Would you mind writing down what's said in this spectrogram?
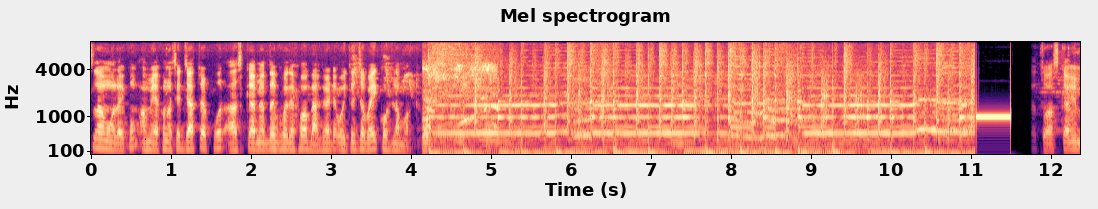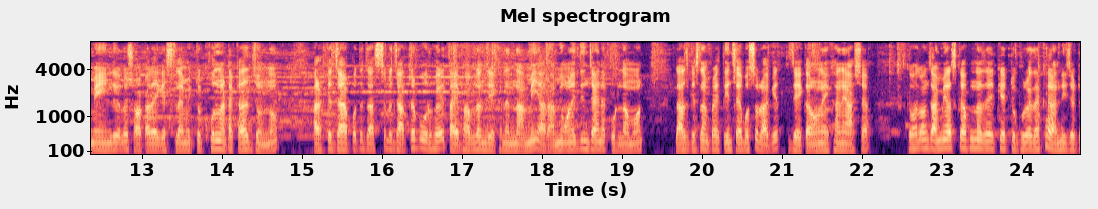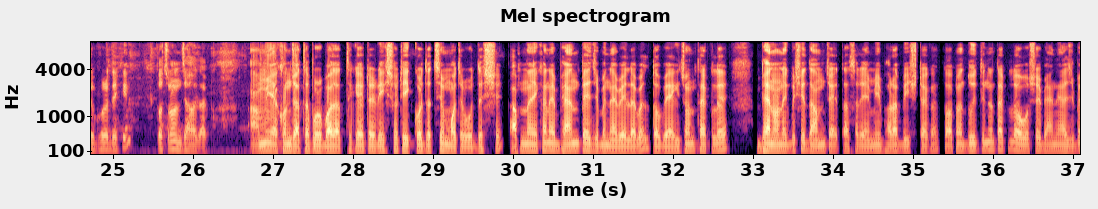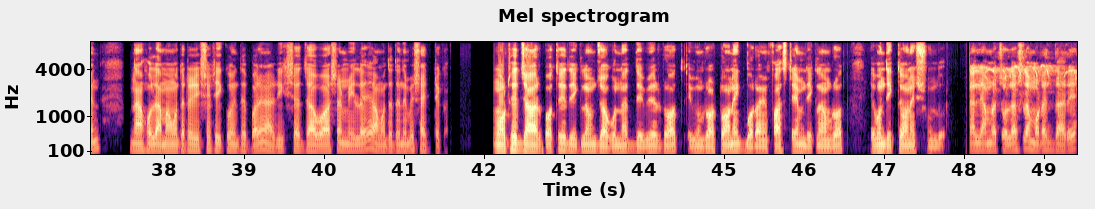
আসসালামু আলাইকুম। আমি এখন আছি যাত্রাপুর। আজকে আমি আপনাদের ঘুরে দেখাবো বাগেরহাটের ঐতিহ্যবাহী কোটলা মঠ তো আজকে আমি মেইনলি হলো সকালে গেছিলাম একটু খুলনাটা কাজের জন্য। আর আজকে যাওয়ার পথে যাচ্ছিল যাত্রাপুর হয়ে তাই ভাবলাম যে এখানে নামি। আর আমি অনেকদিন যাই না করলাম মঠ। লাস্ট গেছিলাম প্রায় তিন চার বছর আগে, যে কারণে এখানে আসা। তো ভাবলাম যে আমি আজকে আপনাদেরকে একটু ঘুরে দেখাই আর নিজে একটু ঘুরে দেখি। তো চলুন যাওয়া যাক। আমি এখন যাত্রাপুর বাজার থেকে একটা রিক্সা ঠিক করে যাচ্ছি মঠের উদ্দেশ্যে। আপনার এখানে ভ্যান পেয়ে যাবেন অ্যাভেলেবেল তবে একজন থাকলে ভ্যান অনেক বেশি দাম চায়, তাছাড়া এমনি ভাড়া বিশ টাকা। তো আপনার দুই তিনে থাকলে অবশ্যই ভ্যানে আসবেন। না হলে আমার মতো একটা রিক্সা ঠিক করে নিতে পারেন। আর রিক্সা যাওয়া আসা মিলে আমাদের নেবে ষাট টাকা। মঠে যাওয়ার পথে দেখলাম জগন্নাথ দেবের রথ এবং রথটা অনেক বড়। আমি ফার্স্ট টাইম দেখলাম রথ এবং দেখতে অনেক সুন্দর। ফাইনালি আমরা চলে আসলাম মঠের দ্বারে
